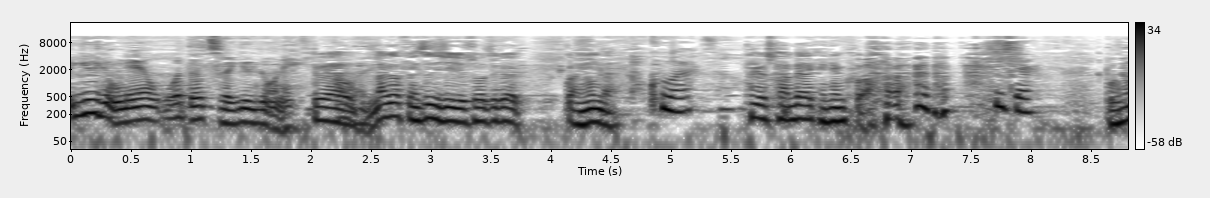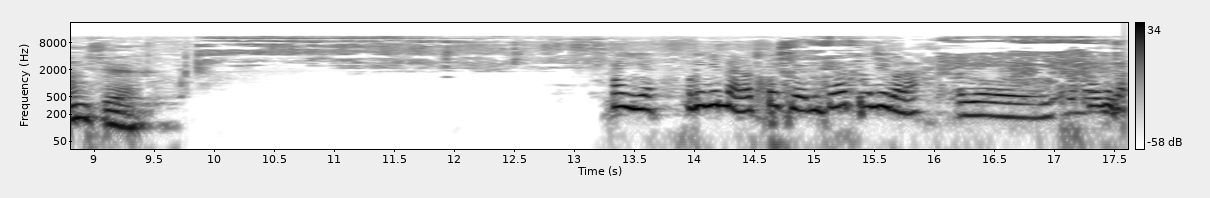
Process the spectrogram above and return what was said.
有用的，我都吃有用的。对啊，那个粉丝姐姐就说这个管用的，苦啊！她有川贝，她肯定苦啊。谢谢。不用谢。阿姨，我给你买了拖鞋，你不要穿这个了。哎呦，穿这个。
